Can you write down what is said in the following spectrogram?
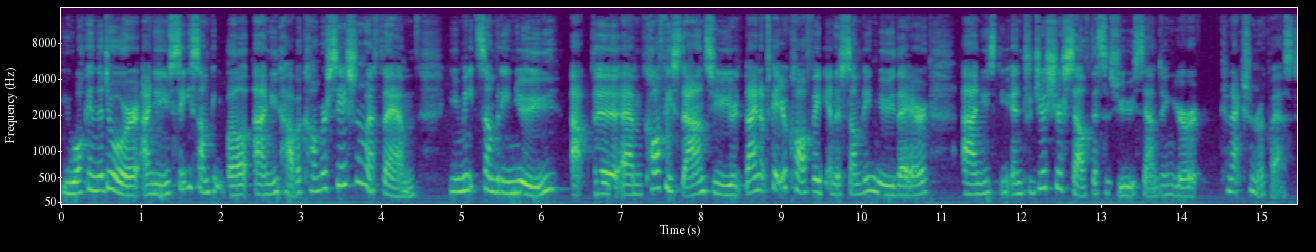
You walk in the door and you see some people and you have a conversation with them. You meet somebody new at the um, coffee stand. So you line up to get your coffee and there's somebody new there and you, you introduce yourself. This is you sending your connection request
